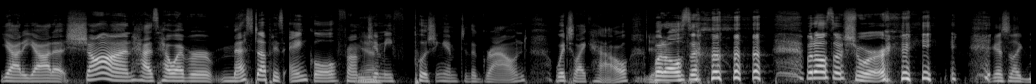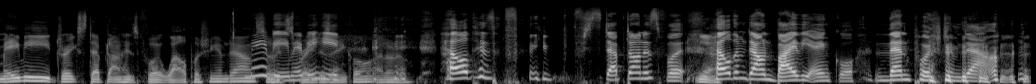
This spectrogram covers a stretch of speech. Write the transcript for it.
yada yada. Sean has, however, messed up his ankle from Yeah. Jimmy pushing him to the ground, which like how, Yeah. but also, but also sure. I guess like maybe Drake stepped on his foot while pushing him down. so Maybe, it maybe he- ankle. I don't know. held his he stepped on his foot Yeah. held him down by the ankle then pushed him down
